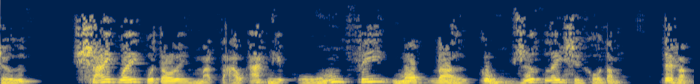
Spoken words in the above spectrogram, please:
sự sái quấy của tôi mà tạo ác nghiệp uổng phí một đời cùng rước lấy sự khổ tâm. Tế Phật,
